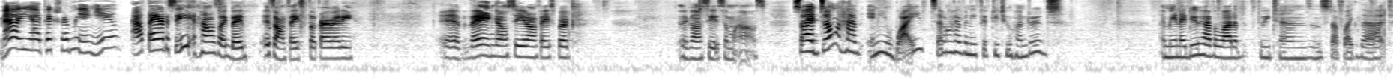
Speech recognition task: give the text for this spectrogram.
now you got a picture of me and you out there to see. And I was like, babe, it's on Facebook already. If they ain't gonna see it on Facebook, they're gonna see it somewhere else. So I don't have any whites. I don't have any 5200s. I mean, I do have a lot of 310s and stuff like that.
